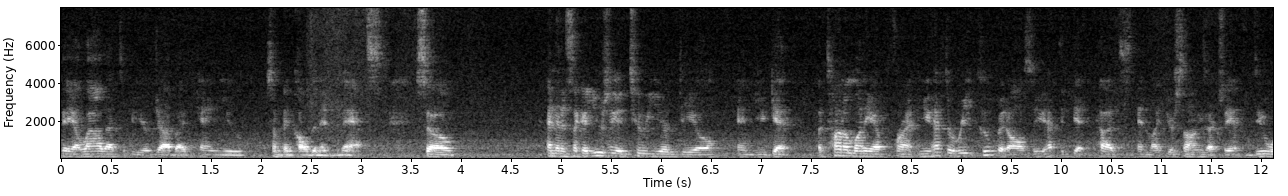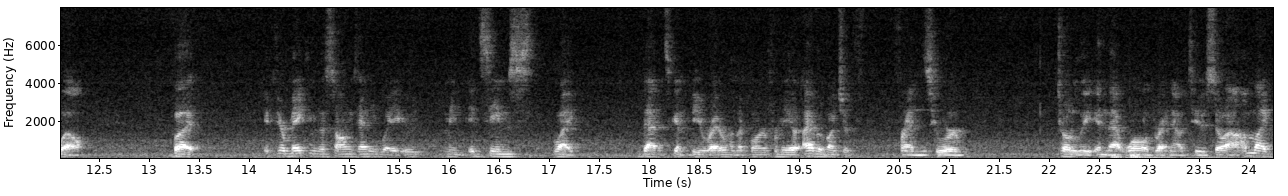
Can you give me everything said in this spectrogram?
they allow that to be your job by paying you something called an advance. So and then it's like a usually a two year deal and you get a ton of money up front and you have to recoup it all so you have to get cuts and like your songs actually have to do well. But if you're making the songs anyway it, i mean it seems like that it's going to be right around the corner for me. I have a bunch of friends who are totally in that world right now too. So I'm like,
